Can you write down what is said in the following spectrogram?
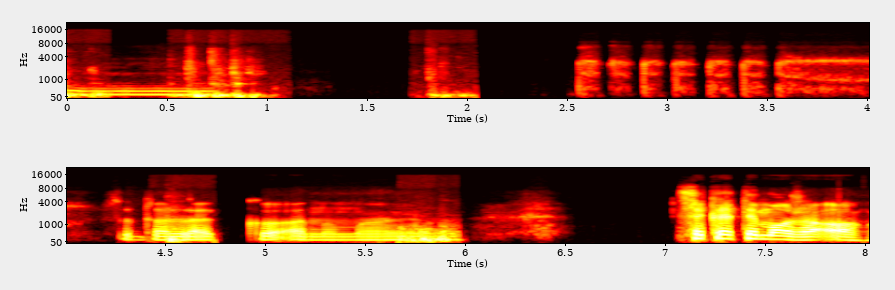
Mm. Za daleko, anomalia. Sekrety Morza, o.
